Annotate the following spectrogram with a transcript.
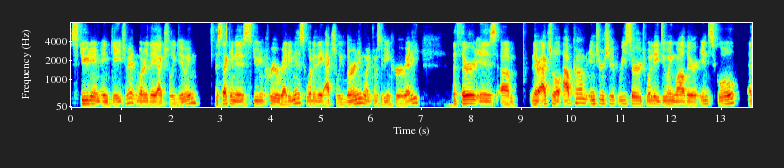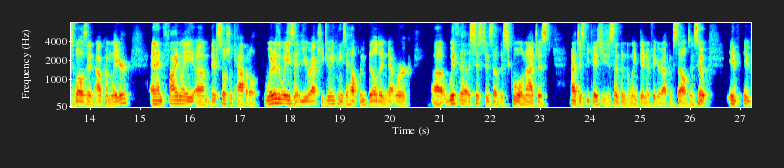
student engagement. What are they actually doing? The second is student career readiness. What are they actually learning when it comes to being career ready? The third is um, their actual outcome, internship, research. What are they doing while they're in school, as well as an outcome later? And then finally, um, their social capital. What are the ways that you are actually doing things to help them build a network uh, with the assistance of the school, not just not just because you just sent them to LinkedIn to figure out themselves. And so if if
